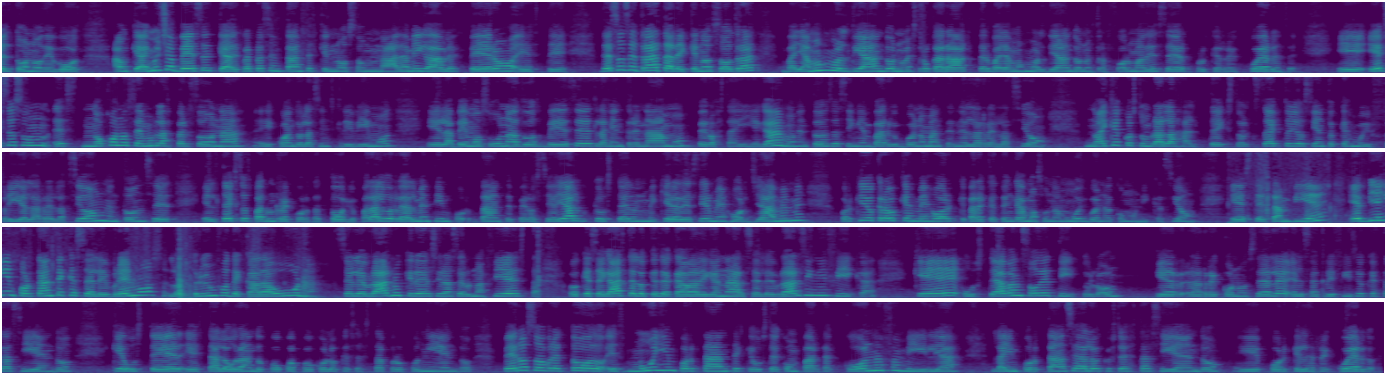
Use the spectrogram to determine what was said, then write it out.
el tono de voz. Aunque hay muchas veces que hay representantes que no son nada amigables, pero este, de eso se trata, de que nosotras vayamos moldeando nuestro carácter, vayamos moldeando nuestra forma de ser, porque recuérdense, eh, esto es un, es, no conocemos las personas eh, cuando las inscribimos, eh, las vemos una, dos veces, las entrenamos, pero hasta ahí llegamos. Entonces, sin embargo, es bueno mantener la relación. No hay que acostumbrarlas al texto. El texto yo siento que es muy fría la relación, entonces el texto es para un recordatorio, para algo realmente importante, pero si hay algo que usted me quiere decir, mejor llámeme, porque yo creo que es mejor que para que tengamos una muy buena comunicación. Este también es bien importante que celebremos los triunfos de cada una. Celebrar no quiere decir hacer una fiesta o que se gaste lo que se acaba de ganar. Celebrar significa que usted avanzó de título, que reconocerle el sacrificio que está haciendo, que usted está logrando poco a poco lo que se está proponiendo, pero sobre todo es muy importante que usted comparta con la familia la importancia de lo que usted está haciendo, eh, porque les recuerdo,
